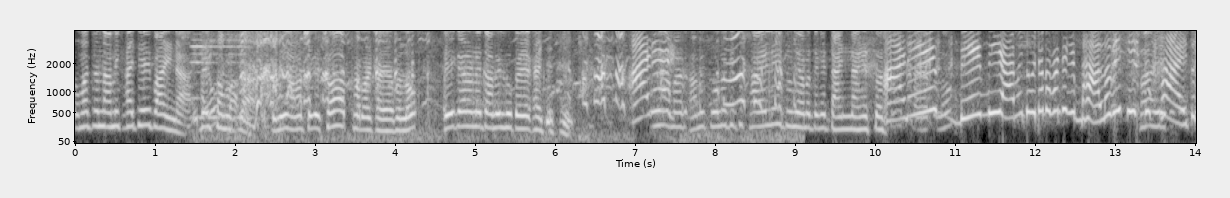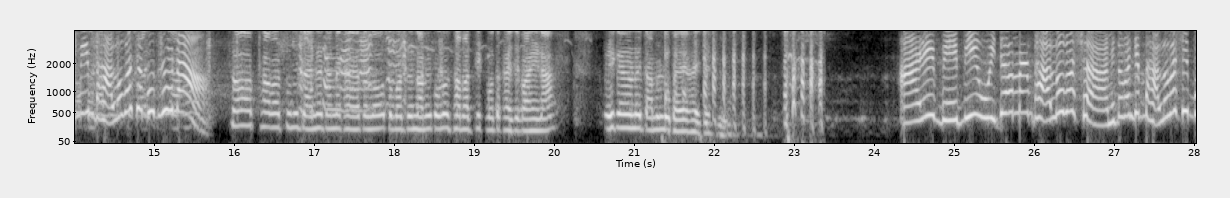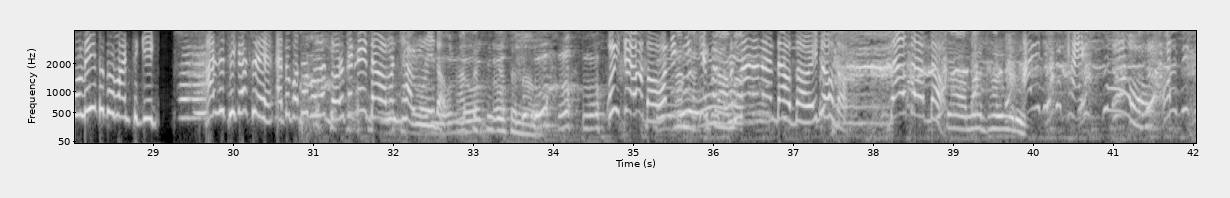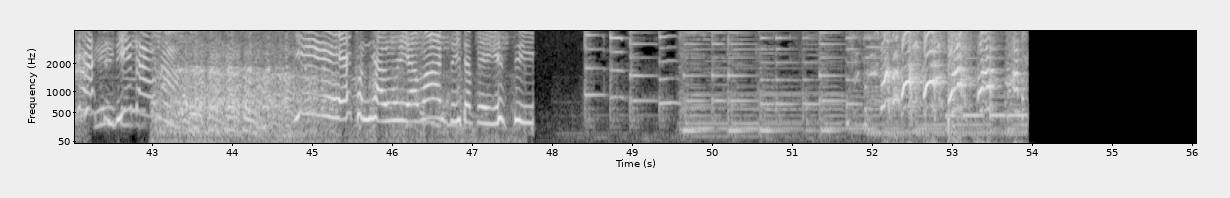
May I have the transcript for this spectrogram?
তোমার জন্য আমি খাইতেই পারি না। এটাই সমস্যা। তুমি আমার থেকে সব খাবার খাইয়া ফেলো। এই কারণে তো আমি লুকাইয়া খাইতেছি। আমার আমি কোনো কিছু খাইলেই তুমি আমার থেকে টাইম না এসছো আরে বেবি আমি তো ওইটা তোমার থেকে ভালোবেসে একটু খাই। তুমি ভালোবাসা বুঝো না। সব খাবার তুমি টাইনে টাইনে খাইয়া ফেলো তোমার জন্য আমি কোনো খাবার ঠিক মতো খাইতে পারি না। এই কারণে তো আমি লুকাইয়া খাইতেছি। আরে বেবি ওইটা আমার ভালোবাসা। আমি তোমাকে ভালোবাসি বলেই তো তোমার থেকে আচ্ছা ঠিক আছে এত কথা বলার দরকার নেই দাও আমার ঝালমুড়ি দাও। আচ্ছা ঠিক আছে না ওইটাও দাও অনেক না, না, খেয়ে এটা ফেলব। আমার- না না না দাও দাও এটাও দাও। দাও দাও দাও। আমার ঝালমুড়ি। দিয়ে দাও না। ইয়ে এখন ঝালমুড়ি আমার দুইটা পেয়ে গেছি।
